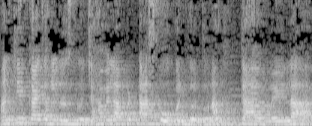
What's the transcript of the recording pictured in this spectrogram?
आणखी काय झालेलं असतं? ज्या वेळेला आपण टास्क ओपन करतो ना त्यावेळेला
